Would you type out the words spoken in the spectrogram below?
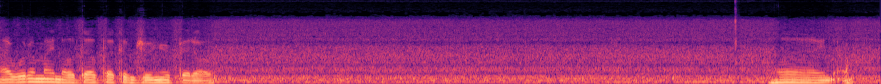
I wouldn't mind Odell Beckham Jr., pero I know.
